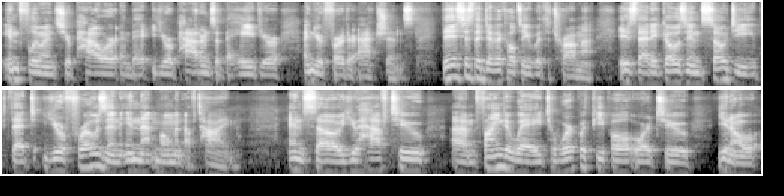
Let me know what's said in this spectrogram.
influence your power and your patterns of behavior and your further actions. This is the difficulty with the trauma is that it goes in so deep that you're frozen in that moment of time. And so you have to um, find a way to work with people or to, you know,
